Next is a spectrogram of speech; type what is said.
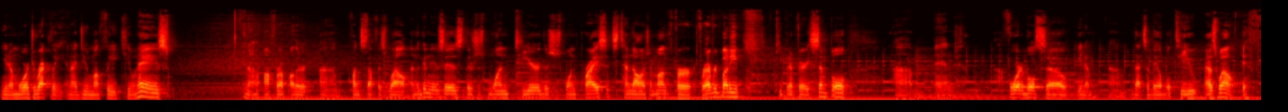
you know more directly. And i do monthly q and a's and i offer up other um, fun stuff as well. And the good news is there's just one tier there's just one price. It's $10 a month for for everybody. Keeping it very simple um, and affordable. So you know um, that's available to you as well if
